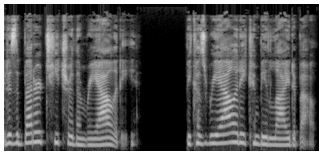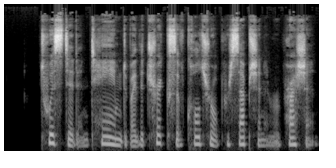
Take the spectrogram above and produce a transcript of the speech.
It is a better teacher than reality, because reality can be lied about, twisted and tamed by the tricks of cultural perception and repression.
